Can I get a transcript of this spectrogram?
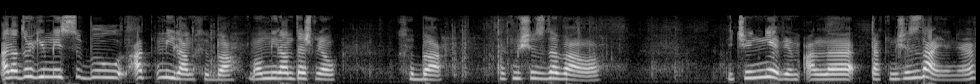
A na drugim miejscu był Milan chyba, bo Milan też miał chyba. Tak mi się zdawało. Wiecie, nie wiem, ale tak mi się zdaje, nie?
